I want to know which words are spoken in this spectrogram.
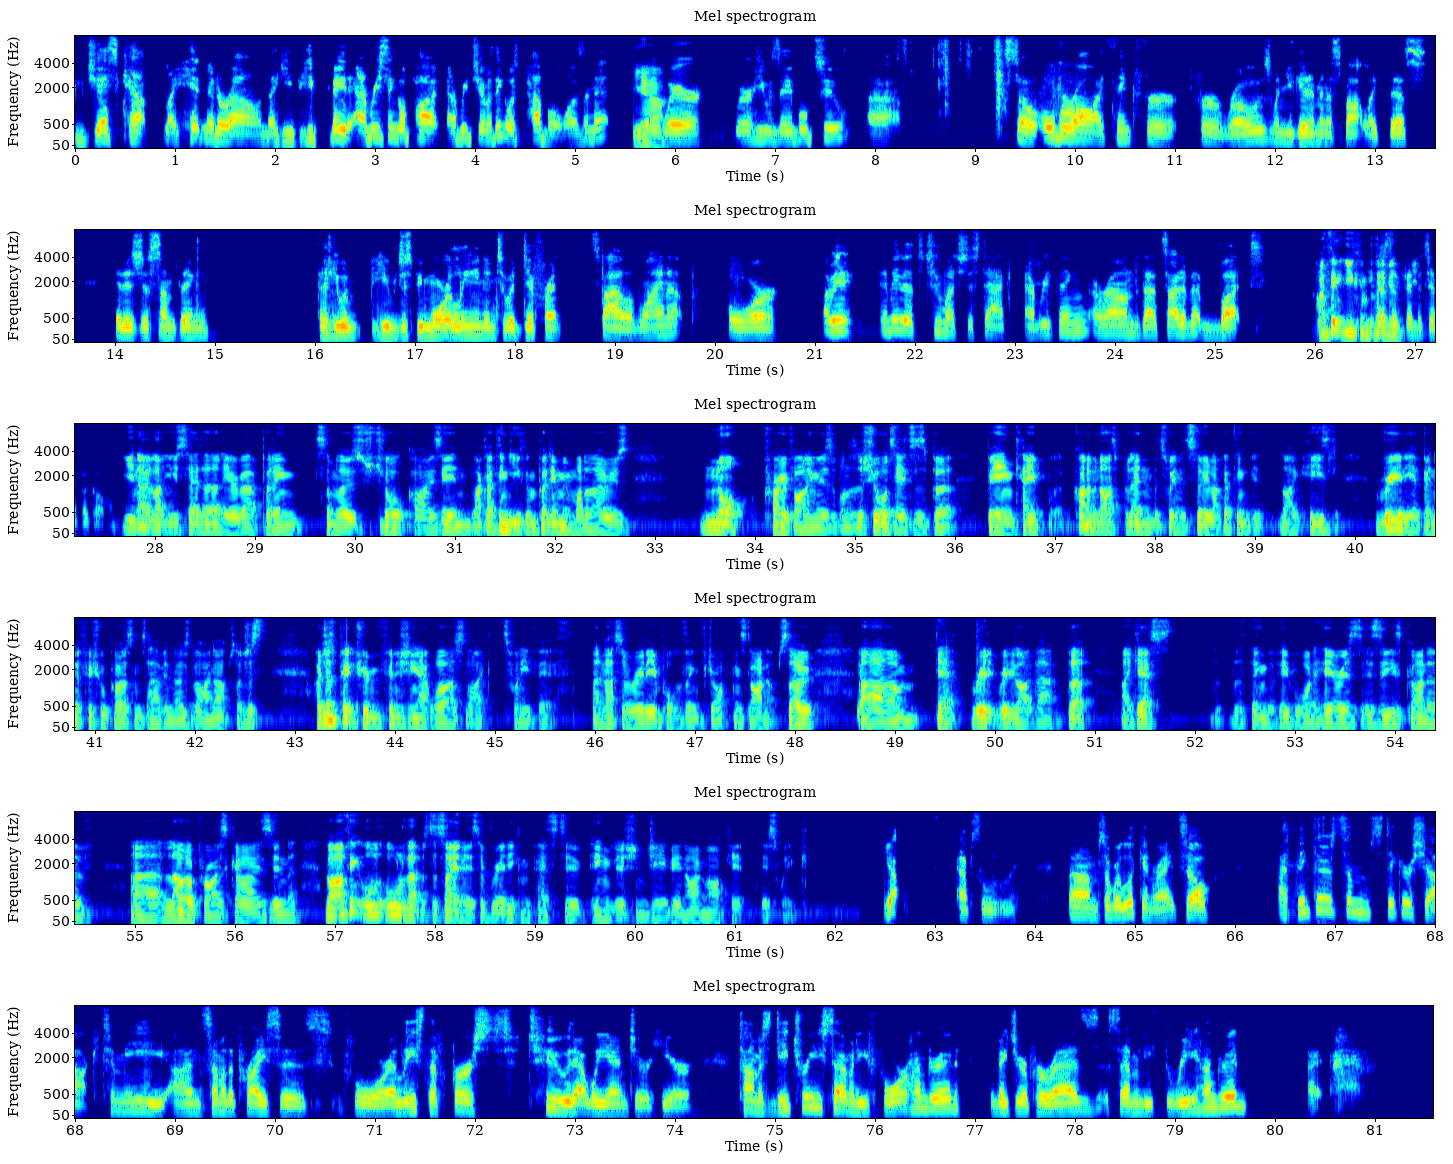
he just kept like hitting it around? Like he he made every single putt, every chip. I think it was Pebble, wasn't it? Yeah. Where where he was able to. Uh, so overall, I think for for Rose, when you get him in a spot like this, it is just something that he would he would just be more leaned into a different style of lineup, or I mean, and maybe that's too much to stack everything around that side of it, but I think you can put doesn't him in, fit the typical. You know, like you said earlier about putting some of those short guys in. Like I think you can put him in one of those, not profiling as one of the short hitters, but being capable, kind of a nice blend between the two. Like I think, it, like he's really a beneficial person to have in those lineups. I just, I just picture him finishing at worst like 25th, and that's a really important thing for DraftKings lineup. So, um, yeah, really, really like that. But I guess the, the thing that people want to hear is is these kind of uh, lower price guys in. The, but I think all, all of that was to say that it's a really competitive English and GB&I market this week. Yep, absolutely. Um, so we're looking right. So I think there's some sticker shock to me on some of the prices for at least the first two that we enter here. Thomas Detry, 7,400. Victor Perez, 7,300. I,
